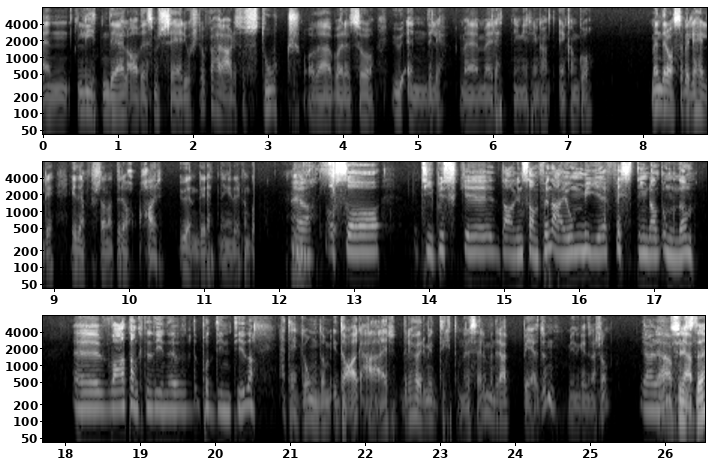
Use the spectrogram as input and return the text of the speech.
en liten del av det som skjer i Oslo. For her er det så stort, og det er bare så uendelig med, med retninger en kan, en kan gå. Men dere er også veldig heldige i den forstand at dere har uendelige retninger dere kan gå. Ja. Og så typisk eh, dagens samfunn er jo mye festing blant ungdom. Eh, hva er tankene dine på din tid? da? Jeg tenker ungdom i dag er Dere hører mye dritt om dere selv, men dere er bedre enn min generasjon. Ja, det? For Syns jeg, det?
